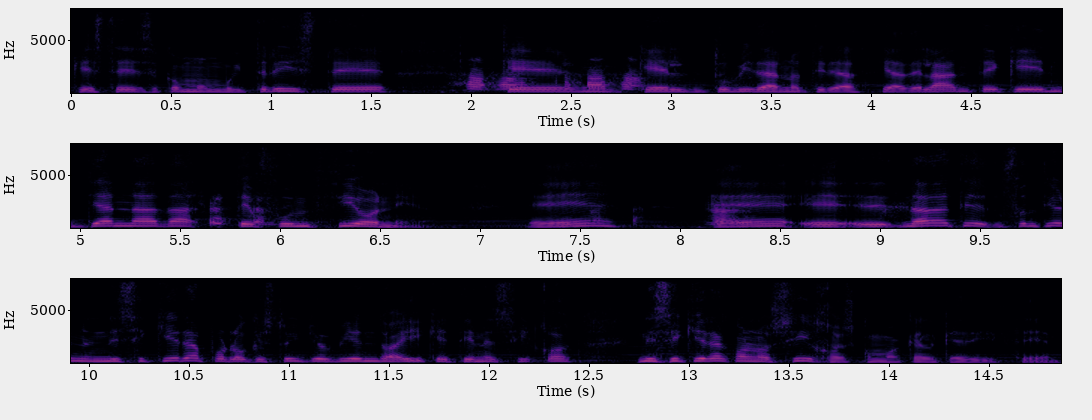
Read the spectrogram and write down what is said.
que estés como muy triste, Ajá, que, ajá. que tu vida no tire hacia adelante, que ya nada te funcione. ¿eh? Nada. ¿Eh? Eh, eh, nada te funcione, ni siquiera por lo que estoy yo viendo ahí que tienes hijos, ni siquiera con los hijos, como aquel que dice.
